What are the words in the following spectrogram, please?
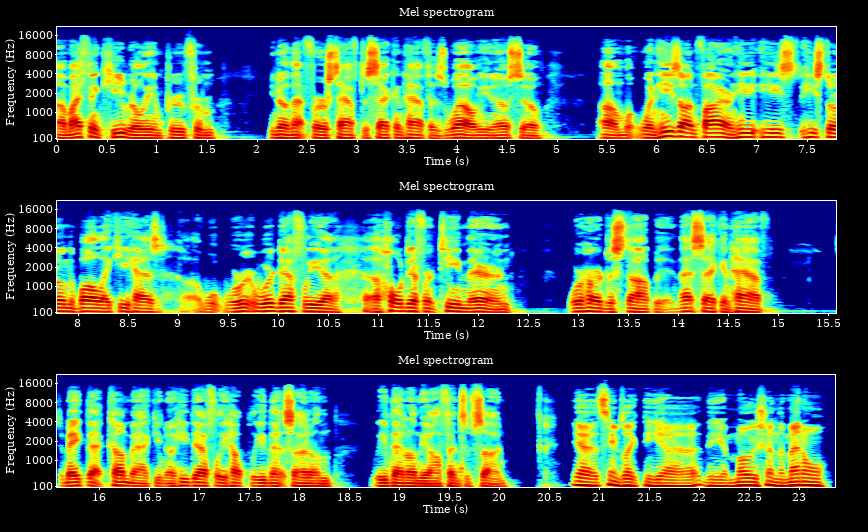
Um, I think he really improved from, you know, that first half to second half as well. You know, so um, when he's on fire and he, he's he's throwing the ball like he has, uh, we're we're definitely a, a whole different team there, and we're hard to stop. In that second half, to make that comeback, you know, he definitely helped lead that side on lead that on the offensive side. Yeah, it seems like the uh, the emotion, the mental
